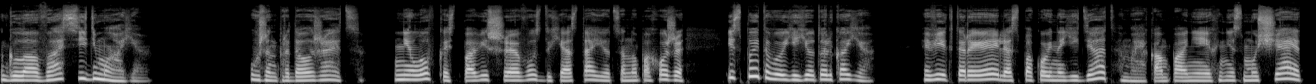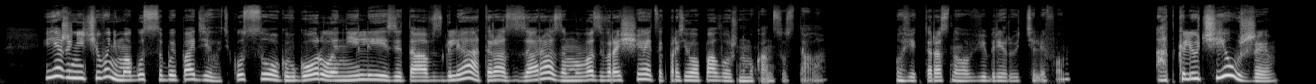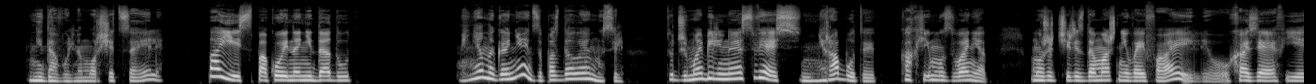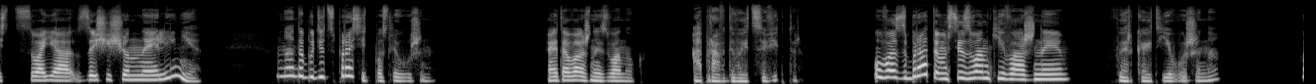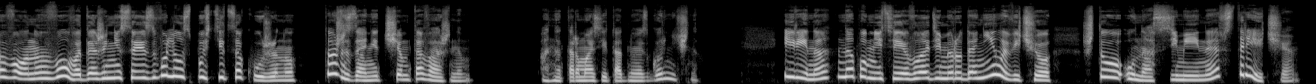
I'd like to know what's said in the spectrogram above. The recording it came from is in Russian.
Глава седьмая. Ужин продолжается. Неловкость, повисшая в воздухе, остается, но, похоже, испытываю ее только я. Виктор и Эля спокойно едят, моя компания их не смущает. Я же ничего не могу с собой поделать. Кусок в горло не лезет, а взгляд раз за разом возвращается к противоположному концу стола. У Виктора снова вибрирует телефон. «Отключи уже!» — недовольно морщится Эля. «Поесть спокойно не дадут». Меня нагоняет запоздалая мысль. Тут же мобильная связь не работает. Как ему звонят? Может, через домашний Wi-Fi или у хозяев есть своя защищенная линия? Надо будет спросить после ужина. Это важный звонок, оправдывается Виктор. У вас с братом все звонки важные, фыркает его жена. Вон, Вова даже не соизволил спуститься к ужину, тоже занят чем-то важным. Она тормозит одну из горничных. «Ирина, напомните Владимиру Даниловичу, что у нас семейная встреча».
